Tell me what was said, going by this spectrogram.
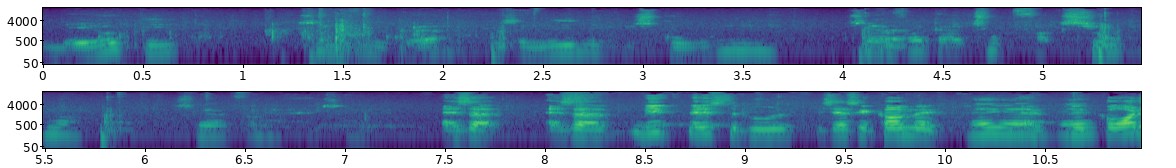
lave det, som de gør, altså nedlægge skolen, sørge for, at der er to fraktioner, sørge for, altså, Altså, mit bedste bud, hvis jeg skal komme med ja, ja, ja, ja, det kort,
